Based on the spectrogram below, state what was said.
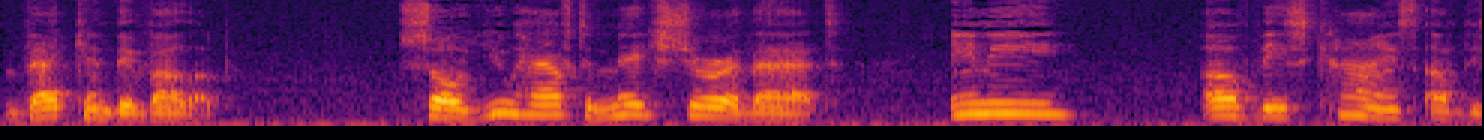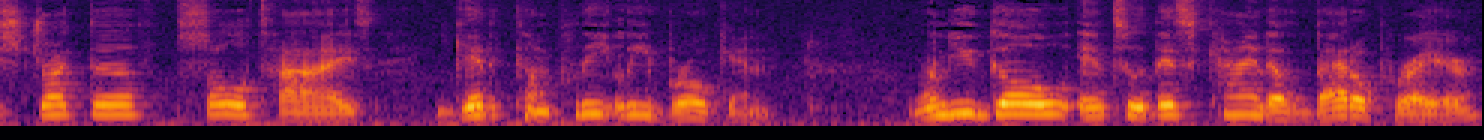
that can develop. So you have to make sure that any of these kinds of destructive soul ties get completely broken. When you go into this kind of battle prayer,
